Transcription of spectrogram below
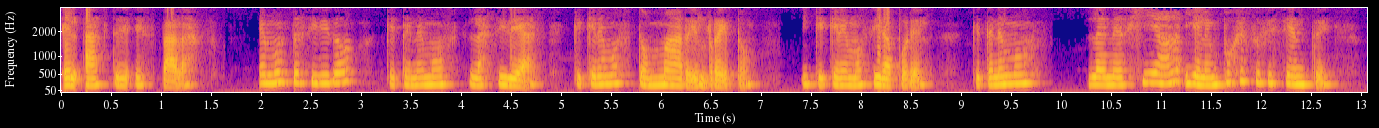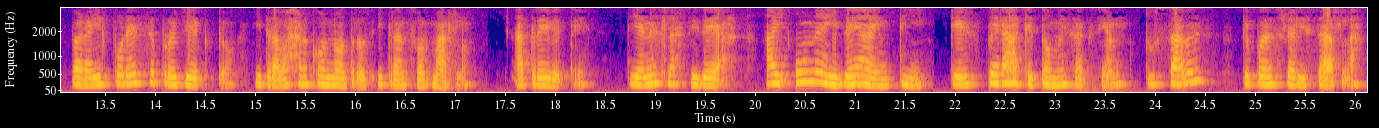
el haz de espadas. Hemos decidido que tenemos las ideas, que queremos tomar el reto y que queremos ir a por él, que tenemos la energía y el empuje suficiente para ir por ese proyecto y trabajar con otros y transformarlo. Atrévete, tienes las ideas, hay una idea en ti que espera a que tomes acción. Tú sabes que puedes realizarla,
